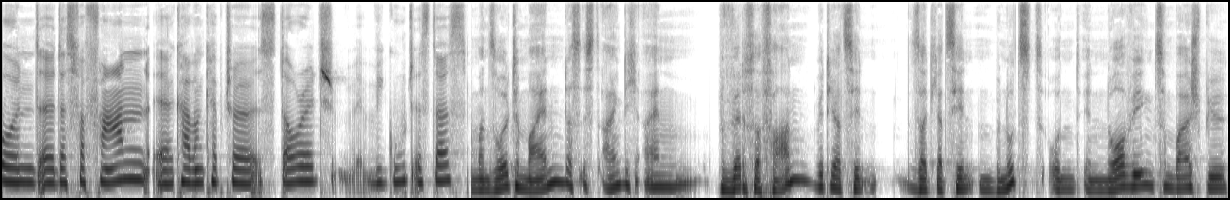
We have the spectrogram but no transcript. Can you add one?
Und äh, das Verfahren äh, Carbon Capture Storage, wie gut ist das? Man sollte meinen, das ist eigentlich ein bewährtes Verfahren, wird Jahrzehnten, seit Jahrzehnten benutzt und in Norwegen zum Beispiel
